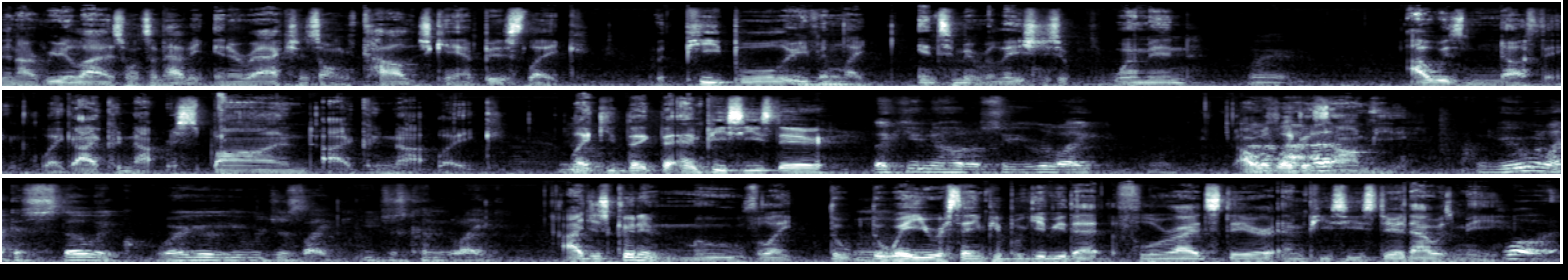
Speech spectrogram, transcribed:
And then I realized once I'm having interactions on college campus, like with people or even Mhm. like intimate relationship with women, Right. I was nothing. Like I could not respond. I could not like Yeah. like like the NPCs there. Like you know how to. So you were like. I was like a I- zombie. You were like a stoic, where you you were just like you just couldn't like. I just couldn't move. Like the, the Mm. way you were saying people give you that fluoride stare, NPC stare, that was me. Well,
